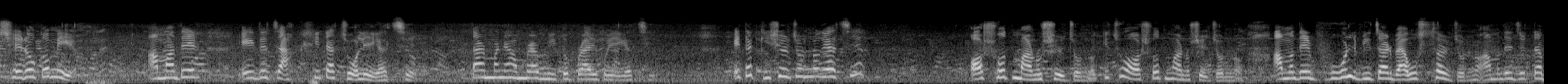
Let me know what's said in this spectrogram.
সেরকমই আমাদের এই যে চাকরিটা চলে গেছে তার মানে আমরা মৃতপ্রায় হয়ে গেছি। এটা কিসের জন্য গেছে? অসৎ মানুষের জন্য, কিছু অসৎ মানুষের জন্য। আমাদের ভুল বিচার ব্যবস্থার জন্য, আমাদের যেটা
